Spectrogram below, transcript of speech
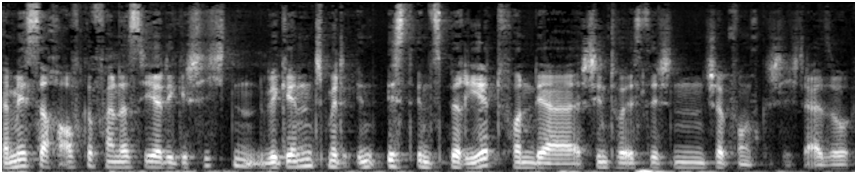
ja, mir ist auch aufgefallen, dass hier die Geschichten beginnt mit in, ist inspiriert von der shintoistischen Schöpfungsgeschichte, also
